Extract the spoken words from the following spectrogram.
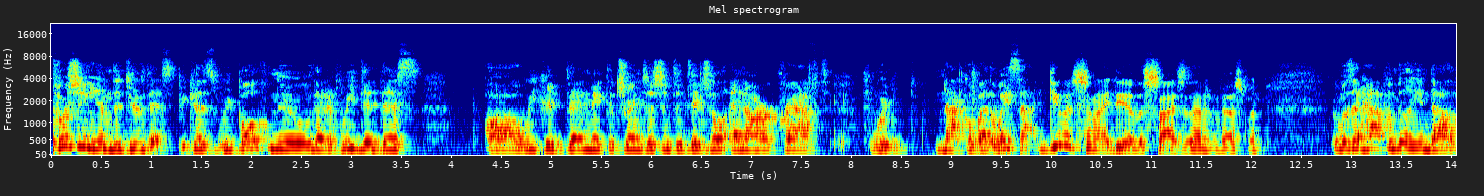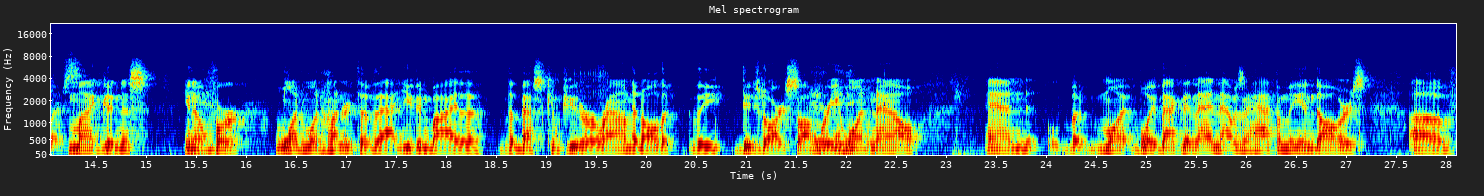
pushing him to do this because we both knew that if we did this, uh, we could then make the transition to digital and our craft would not go by the wayside. Give us an idea of the size of that investment. It was a half a million dollars. My goodness. You know, for one one hundredth of that, you can buy the the best computer around and all the the digital art software and, and you want now. And but boy, back then, and that was a half a million dollars of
